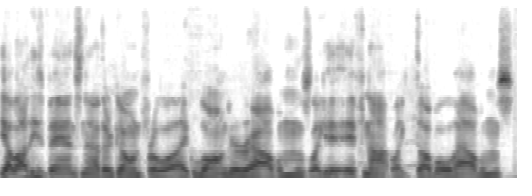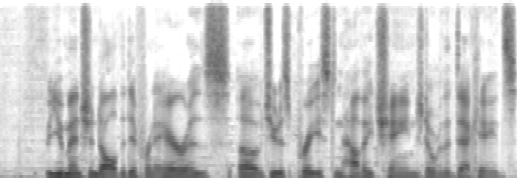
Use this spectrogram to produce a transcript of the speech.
yeah, a lot of these bands now they're going for like longer albums, like if not like double albums. You mentioned all the different eras of Judas Priest and how they changed over the decades.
